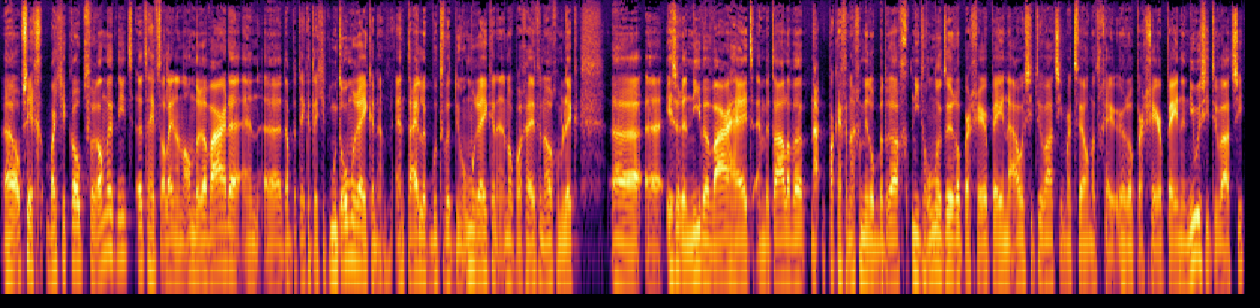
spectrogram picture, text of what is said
Eh, op zich, wat je koopt verandert niet. Het heeft alleen een andere waarde. En eh, dat betekent dat je het moet omrekenen. En tijdelijk moeten we het nu omrekenen. En op een gegeven ogenblik eh, eh, is er een nieuwe waarheid. En betalen we, nou, ik pak even een gemiddeld bedrag. Niet 100 euro per GRP in de oude situatie, maar 200 euro per GRP in de nieuwe situatie.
